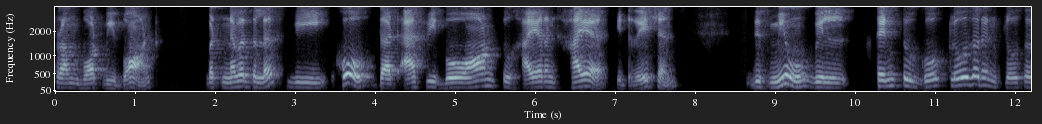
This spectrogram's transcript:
from what we want. But nevertheless, we hope that as we go on to higher and higher iterations, this mu will tend to go closer and closer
